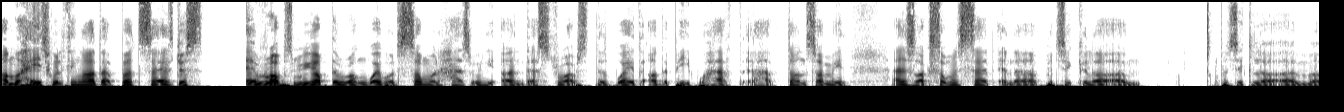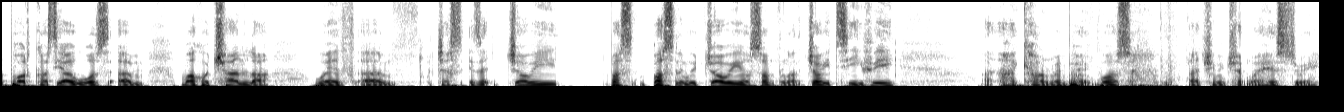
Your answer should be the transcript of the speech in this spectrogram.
I'm not hating anything like that, but uh, it's just it rubs me up the wrong way when someone hasn't really earned their stripes the way that other people have have done. So I mean, and it's like someone said in a particular um particular um uh, podcast. Yeah, it was um Michael Chandler with um just is it Joey bust, busting it with Joey or something like Joey TV. I, I can't remember who it was. Actually, let me check my history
